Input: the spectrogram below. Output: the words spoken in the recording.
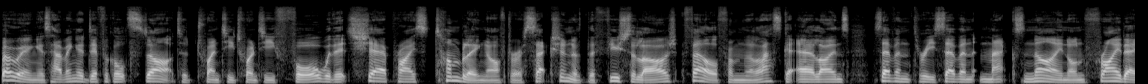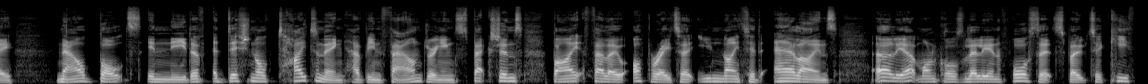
Boeing is having a difficult start to 2024 with its share price tumbling after a section of the fuselage fell from an Alaska Airlines 737 MAX 9 on Friday. Now, bolts in need of additional tightening have been found during inspections by fellow operator United Airlines. Earlier, Monocle's Lillian Fawcett spoke to Keith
